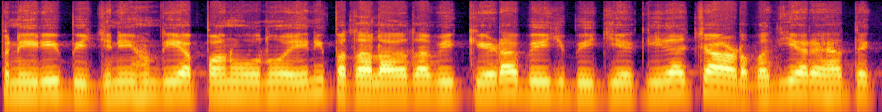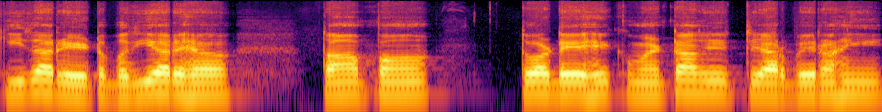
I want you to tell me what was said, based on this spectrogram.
ਪਨੀਰੀ ਬੀਜਣੀ ਹੁੰਦੀ ਆਪਾਂ ਨੂੰ ਉਦੋਂ ਇਹ ਨਹੀਂ ਪਤਾ ਲੱਗਦਾ ਵੀ ਕਿਹੜਾ ਬੀਜ ਬੀਜੀਏ, ਕਿਹਦਾ ਝਾੜ ਵਧੀਆ ਰਿਹਾ ਤੇ ਕਿਹਦਾ ਰੇਟ ਵਧੀਆ ਰਿਹਾ, ਤਾਂ ਆਪਾਂ ਤੁਹਾਡੇ ਇਹ ਕਮੈਂਟਾਂ ਦੇ ਤਜਰਬੇ ਰਾਹੀਂ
